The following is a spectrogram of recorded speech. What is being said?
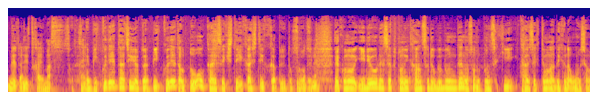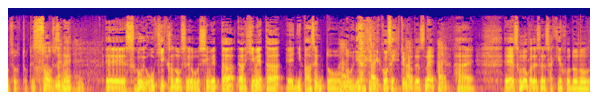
データに使えます。そうですね、はい、ビッグデータ事業というのは、ビッグデータをどう解析して生かしていくかというところで、でね、えこの医療レセプトに関する部分でのその分析、解析というものができるのは御社のソフトということですね。すね。えー、すごい大きい可能性を占めた、秘めた、えー、2%の売上構成比ということですね。はい。はい、はいえー、その他ですね、先ほどの、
